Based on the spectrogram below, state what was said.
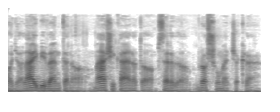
Vagy a live eventen a másik árat, a szered a brassó meccsekre,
